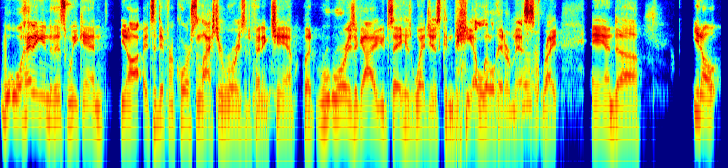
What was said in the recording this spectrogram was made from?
Well, heading into this weekend, you know, it's a different course than last year. Rory's a defending champ, but Rory's a guy you'd say his wedges can be a little hit or miss, mm-hmm. right? And, uh, you know,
